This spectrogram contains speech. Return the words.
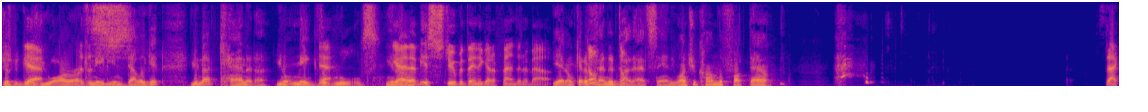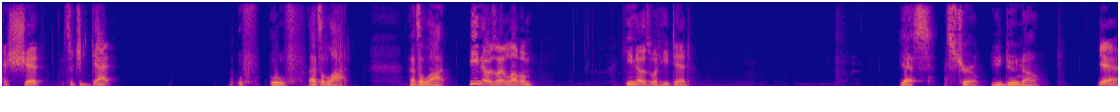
Just because Yeah. you are our That's Canadian s- delegate, you're not Canada. You don't make the Yeah. rules. You yeah, know? that'd be a stupid thing to get offended about. yeah, don't get Don't- offended by don't- that, Sandy. Why don't you calm the fuck down? Stack of shit. That's what you get. Oof, oof. That's a lot. That's a lot. He knows I love him. He knows what he did. Yes, it's true. You do know. Yeah.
